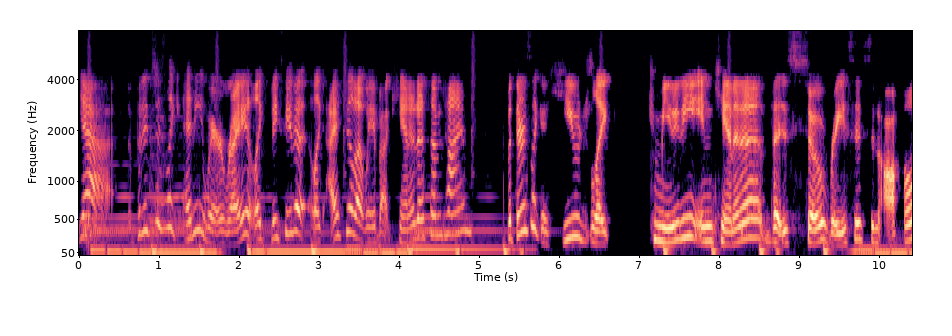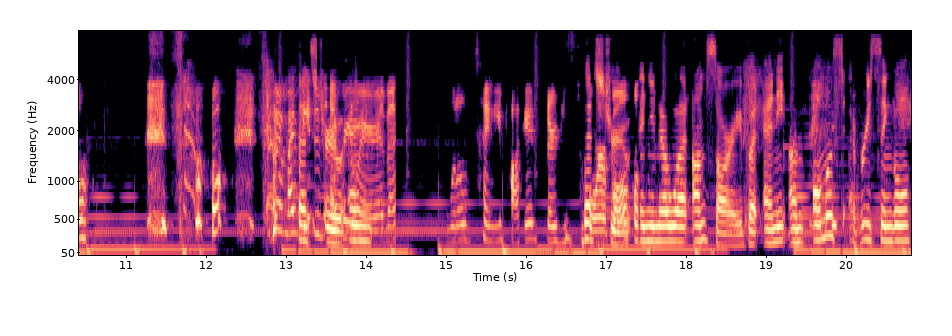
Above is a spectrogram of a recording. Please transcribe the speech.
yeah but it's just like anywhere right like they say that like i feel that way about canada sometimes but there's like a huge like community in canada that is so racist and awful so so it might That's be just true, everywhere and that little tiny pockets they're just That's horrible true. And you know what? I'm sorry, but any um, almost every single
